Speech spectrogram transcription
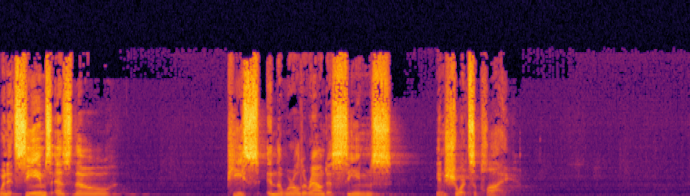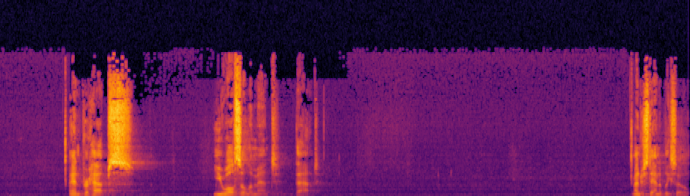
when it seems as though peace in the world around us seems in short supply. And perhaps you also lament that. Understandably so.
